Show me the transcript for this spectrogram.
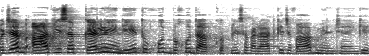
और जब आप ये सब कर लेंगे तो ख़ुद ब खुद आपको अपने सवाल के जवाब मिल जाएँगे।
